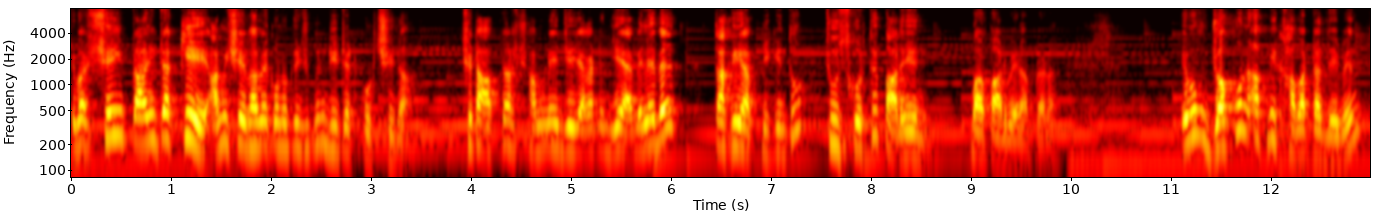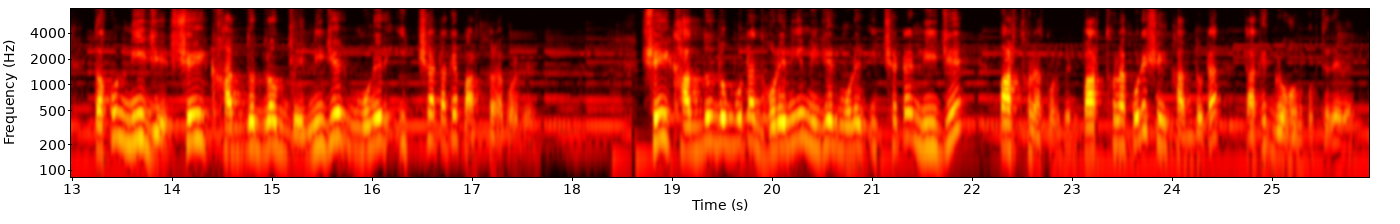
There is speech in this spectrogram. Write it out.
এবার সেই প্রাণীটা কে? আমি সেভাবে কোনো কিছু কিন্তু ডিটেক্ট করছি না। সেটা আপনার সামনে যে জায়গাটা যে অ্যাভেলেবেল তাকেই আপনি কিন্তু চুজ করতে পারেন বা পারবেন আপনারা। এবং যখন আপনি খাবারটা দেবেন, তখন নিজে সেই খাদ্যদ্রব্যে নিজের মনের ইচ্ছাটাকে প্রার্থনা করবেন। সেই খাদ্যদ্রব্যটা ধরে নিয়ে নিজের মনের ইচ্ছাটা নিজে প্রার্থনা করবেন। প্রার্থনা করে সেই খাদ্যটা তাকে গ্রহণ করতে দেবেন।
